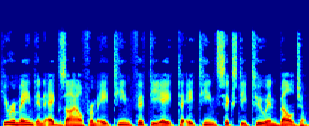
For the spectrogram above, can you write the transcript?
he remained in exile from 1858 to 1862 in Belgium.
